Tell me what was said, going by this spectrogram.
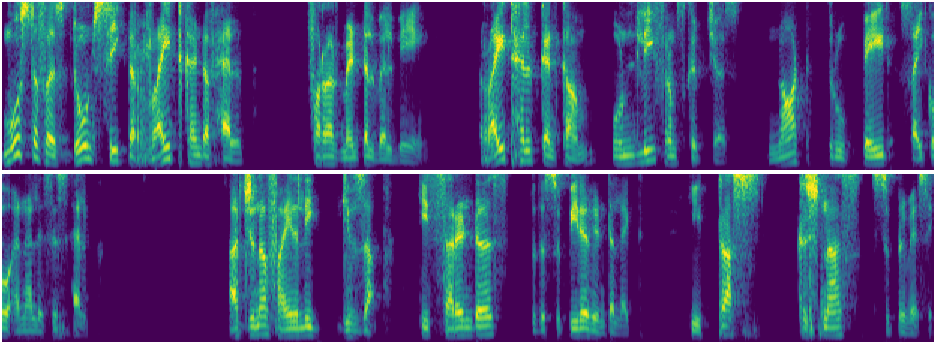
most of us don't seek the right kind of help for our mental well being. Right help can come only from scriptures, not through paid psychoanalysis help. Arjuna finally gives up. He surrenders to the superior intellect. He trusts Krishna's supremacy.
